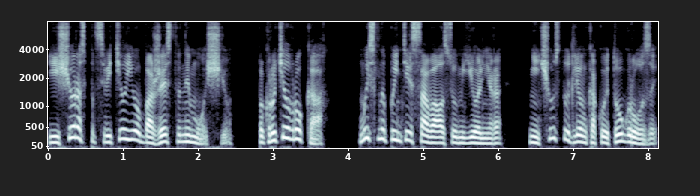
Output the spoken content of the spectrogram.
Еще раз подсветил его божественной мощью. Покрутил в руках. Мысленно поинтересовался у Мьёльнира, не чувствует ли он какой-то угрозы.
